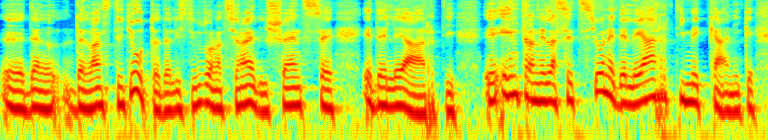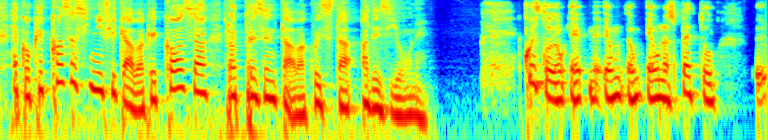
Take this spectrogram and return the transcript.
eh, del, dell'Institut, dell'Istituto Nazionale di Scienze e delle Arti, e entra nella sezione delle arti meccaniche. Ecco, che cosa significava, che cosa rappresentava questa adesione? Questo è, è, un, è un, aspetto eh,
